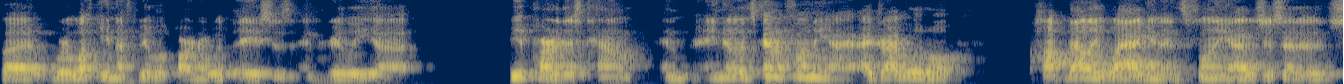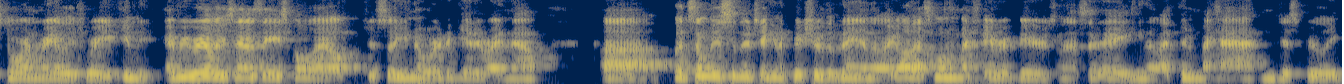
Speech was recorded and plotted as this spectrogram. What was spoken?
but we're lucky enough to be able to partner with Aces and really uh, be a part of this town. And you know, it's kind of funny. I, I drive a little Hop Valley wagon. It's funny. I was just at a store in Raley's where you can every Raley's has the Ace Ball Ale, just so you know where to get it right now. Uh, but somebody's sitting there taking a picture of the van. They're like, "Oh, that's one of my favorite beers." And I said, "Hey, you know, I threw my hat and just really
